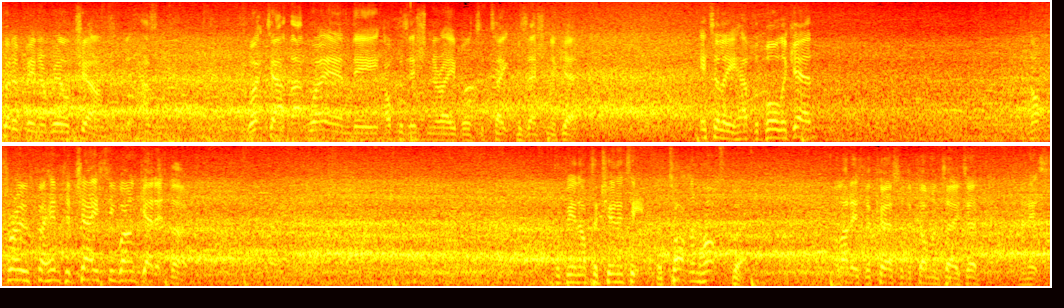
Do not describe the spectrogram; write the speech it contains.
could have been a real chance, but it hasn't worked out that way, and the opposition are able to take possession again. Italy have the ball again. Not through for him to chase, he won't get it though. Could be an opportunity for Tottenham Hotspur. Well, that is the curse of the commentator, and it's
